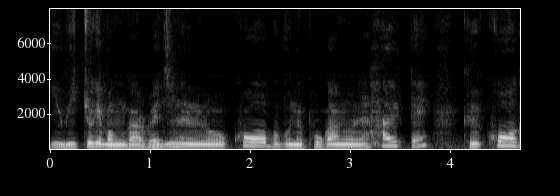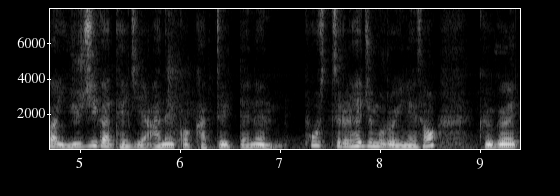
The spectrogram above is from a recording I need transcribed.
이 위쪽에 뭔가 레지널로 코어 부분을 보강을 할 때 그 코어가 유지가 되지 않을 것 같을 때는 포스트를 해줌으로 인해서 그게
